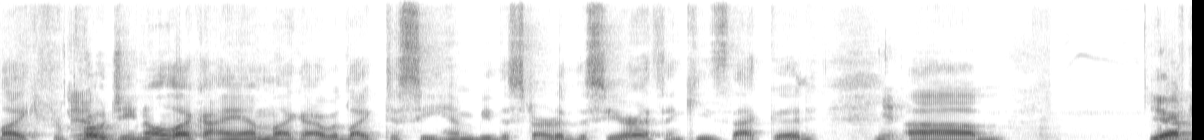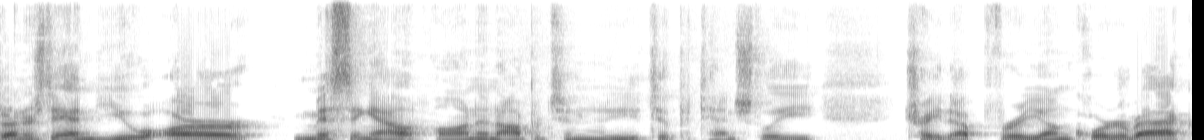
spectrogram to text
like if you're yeah. pro Geno, like I am, like I would like to see him be the starter this year. I think he's that good. Yeah. Um, you have to understand you are missing out on an opportunity to potentially trade up for a young quarterback,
